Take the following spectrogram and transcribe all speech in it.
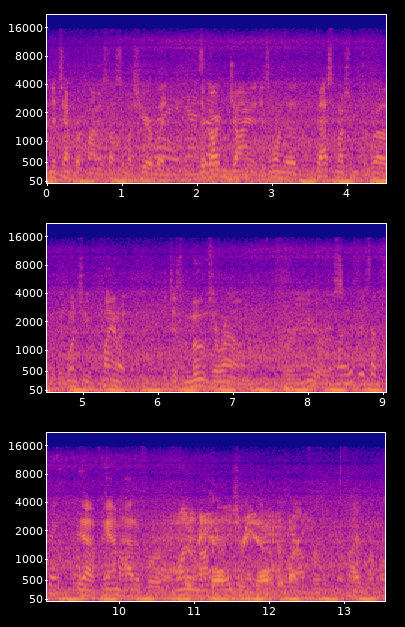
and the temperate climates, not so much here, but Right, yeah, the so- garden giant is one of the best mushrooms to grow because once you plant it, it just moves around for years. as long as there's substrate? Yeah, Pam had it for one inoculation for five or more.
